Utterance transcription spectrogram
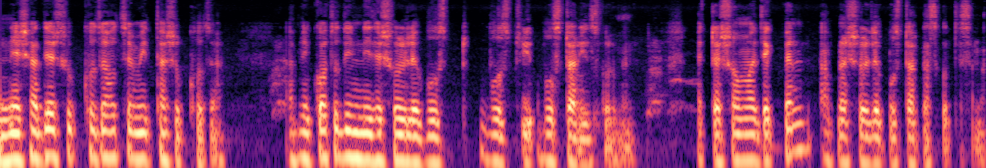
নেশা দিয়ে সুখ খোঁজা হচ্ছে মিথ্যা সুখ খোঁজা। আপনি কতদিন নিজের শরীরে বুস্ট বুস্ট বুস্টার ইউজ করবেন? একটা সময় দেখবেন আপনার শরীরে বুস্টার কাজ করতেছে না।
